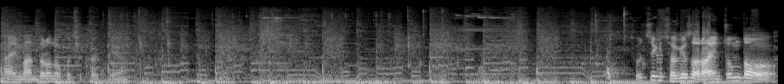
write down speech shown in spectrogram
라인 만들어 놓고 집 갈게요. 솔직히 저기서 라인 좀 더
